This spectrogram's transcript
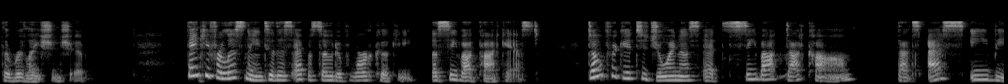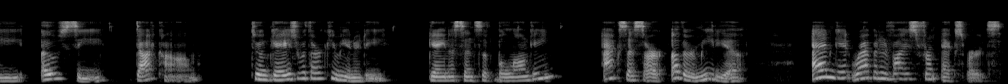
the relationship. Thank you for listening to this episode of Work Cookie, a SEBOC podcast. Don't forget to join us at seboc.com, that's S E B O C.com, to engage with our community, gain a sense of belonging, access our other media, and get rapid advice from experts.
